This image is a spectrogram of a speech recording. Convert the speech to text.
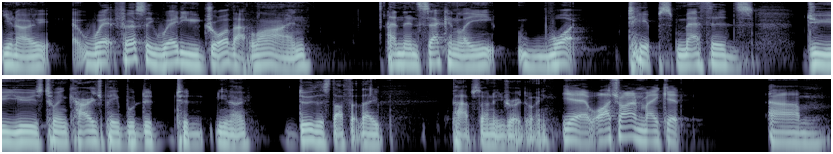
you know, where firstly, where do you draw that line, and then secondly, what tips, methods do you use to encourage people to to you know do the stuff that they perhaps don't enjoy doing? Yeah, well, I try and make it. Um,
